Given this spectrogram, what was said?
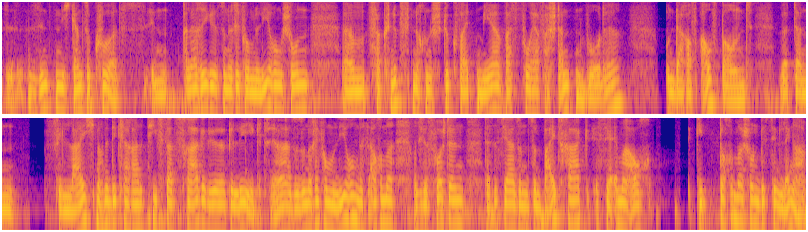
sind nicht ganz so kurz. In aller Regel ist so eine Reformulierung schon ähm, verknüpft noch ein Stück weit mehr, was vorher verstanden wurde. Und darauf aufbauend wird dann vielleicht noch eine Deklarativsatzfrage ge gelegt. Ja, also so eine Reformulierung, das ist auch immer, muss ich das vorstellen, das ist ja so ein, so ein Beitrag, ist ja immer auch, geht doch immer schon ein bisschen länger.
